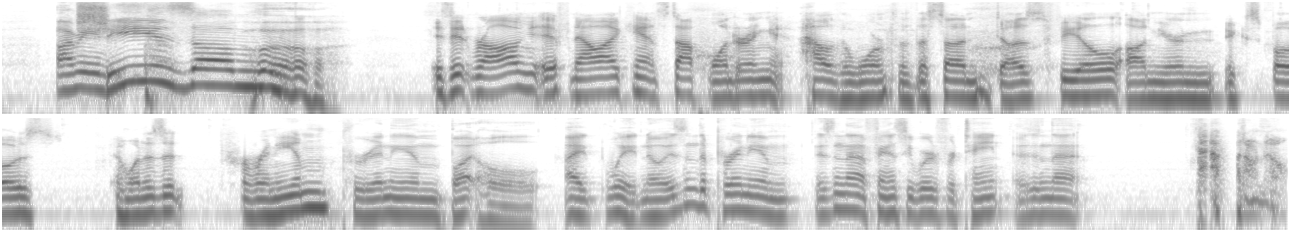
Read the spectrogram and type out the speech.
I mean, She's um. Is it wrong if now I can't stop wondering how the warmth of the sun does feel on your n- exposed what is it? Perineum? perineum butthole. I wait, no, isn't the perineum? Isn't that a fancy word for taint? Isn't that? I don't know.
